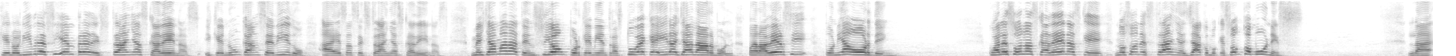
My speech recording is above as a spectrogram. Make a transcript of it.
que lo libre siempre de extrañas cadenas y que nunca han cedido a esas extrañas cadenas. Me llama la atención porque mientras tuve que ir allá al árbol para ver si ponía orden, ¿cuáles son las cadenas que no son extrañas ya, como que son comunes? La,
